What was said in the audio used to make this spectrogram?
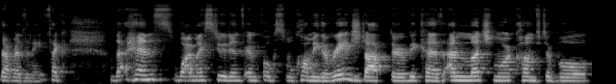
that resonates. Like that hence why my students and folks will call me the rage doctor because I'm much more comfortable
